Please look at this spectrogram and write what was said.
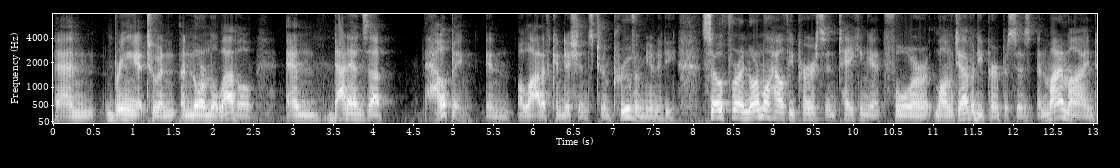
and bringing it to a, a normal level, and that ends up helping in a lot of conditions to improve immunity. So for a normal healthy person taking it for longevity purposes, in my mind,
